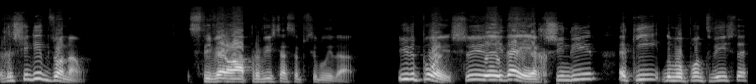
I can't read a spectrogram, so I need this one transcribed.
rescindidos ou não. Se tiver lá prevista essa possibilidade. E depois, se a ideia é rescindir, aqui, do meu ponto de vista,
